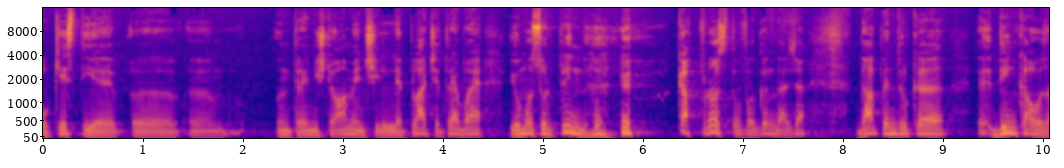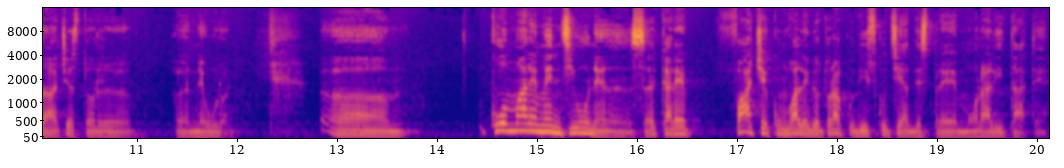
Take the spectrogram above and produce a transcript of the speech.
o chestie uh, uh, între niște oameni și le place treaba aia, eu mă surprind ca prostul făcând așa, da? pentru că din cauza acestor uh, neuroni. Uh, cu o mare mențiune însă, care face cumva legătura cu discuția despre moralitate.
